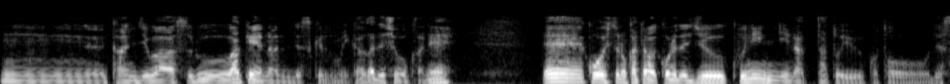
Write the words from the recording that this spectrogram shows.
うーん、感じはするわけなんですけれども、いかがでしょうかね。えー、皇室の方はこれで19人になったということです。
